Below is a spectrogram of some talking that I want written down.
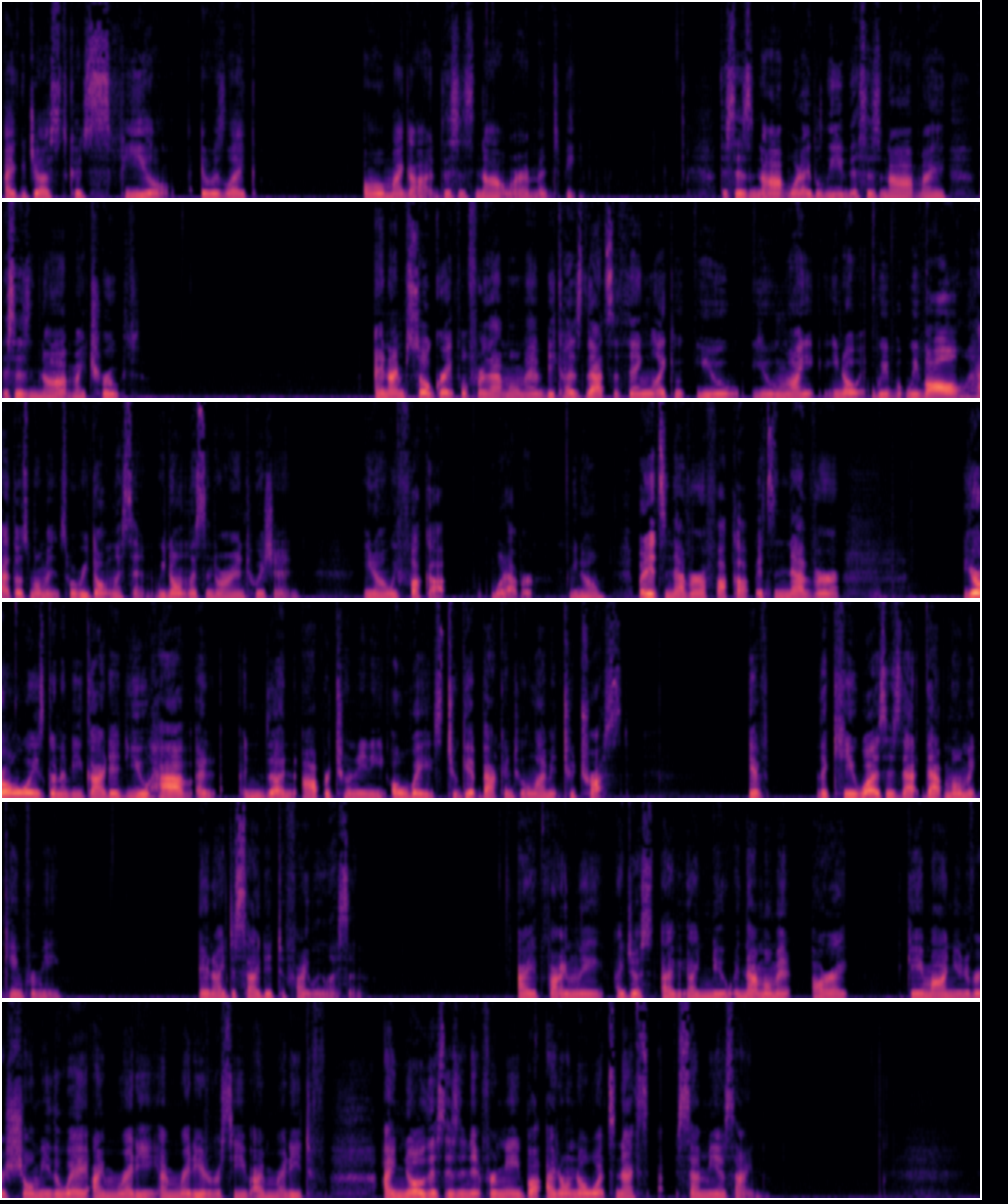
i just could feel it was like oh my god this is not where i'm meant to be this is not what I believe. This is not my this is not my truth. And I'm so grateful for that moment because that's the thing like you you might, you know, we've we've all had those moments where we don't listen. We don't listen to our intuition. You know, we fuck up whatever, you know. But it's never a fuck up. It's never you're always going to be guided. You have an, an opportunity always to get back into alignment, to trust. If the key was is that that moment came for me and I decided to finally listen. I finally, I just, I, I knew in that moment, all right, game on, universe, show me the way. I'm ready. I'm ready to receive. I'm ready to, I know this isn't it for me, but I don't know what's next. Send me a sign.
